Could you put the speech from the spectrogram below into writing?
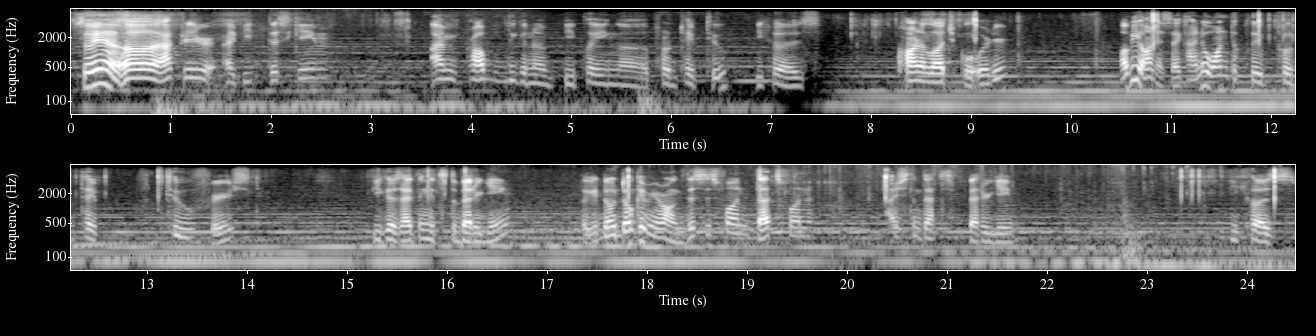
So yeah, uh, after I beat this game, I'm probably gonna be playing uh, Prototype 2 because chronological order. I'll be honest, I kind of wanted to play Prototype 2 first because I think it's the better game. Like, don't don't get me wrong, this is fun, that's fun. I just think that's a better game because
